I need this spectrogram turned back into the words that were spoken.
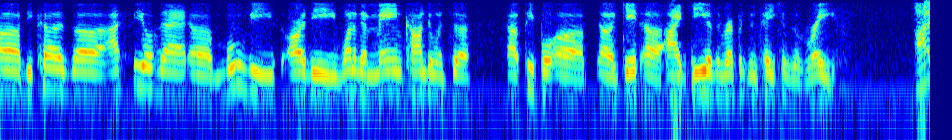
Uh, because uh, I feel that uh, movies are the one of the main conduits uh, uh, people uh, uh, get uh, ideas and representations of race. I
